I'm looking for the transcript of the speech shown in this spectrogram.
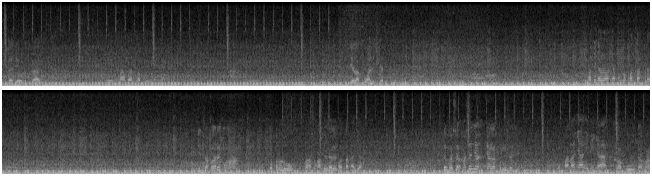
kita jauh dekat Ya, ini mah buat lampu ini ya. dia lampu alis kan Cuma tinggal nyambung ke kontak berarti. bikin saklarnya kumaha Gak perlu, langsung ambil dari kontak aja. kita masa masa ny- nyala terus aja Yang mananya ininya? Lampu utama.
